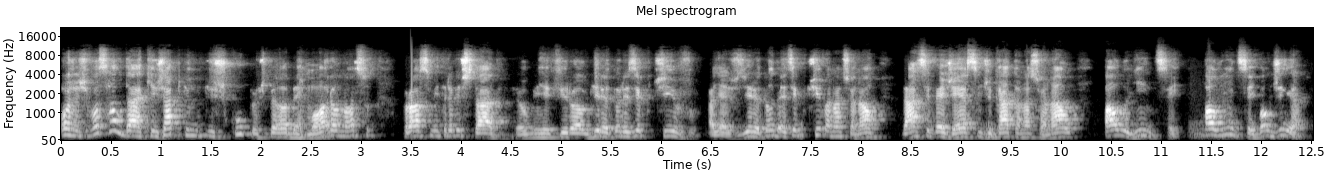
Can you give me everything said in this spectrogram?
Bom, gente, vou saudar aqui, já pedindo desculpas pela demora, o nosso próximo entrevistado. Eu me refiro ao diretor executivo, aliás, diretor da Executiva Nacional da CBGE, Sindicato Nacional, Paulo Lindsay. Paulo Lindsay, bom dia.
